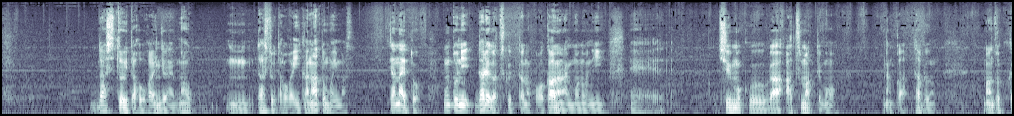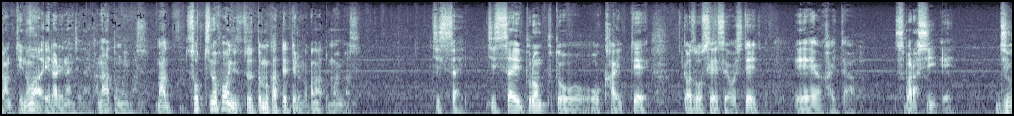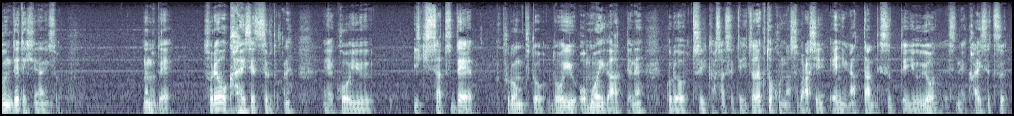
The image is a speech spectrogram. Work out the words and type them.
出しといた方がいいんじゃない？まあうん、出しておいた方がいいかなと思います。じゃないと本当に誰が作ったのかわからないものに、えー、注目が集まってもなんか多分満足感っていうのは得られないんじゃないかなと思います。まあそっちの方にずっと向かってってるのかなと思います。実際実際プロンプトを書いて画像生成をして AI が描いた素晴らしい絵自分出てきてないんですよ。なのでそれを解説するとかね、えー、こういういきさつでプロンプトどういう思いがあってねこれを追加させていただくとこんな素晴らしい絵になったんですっていうようなですね解説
